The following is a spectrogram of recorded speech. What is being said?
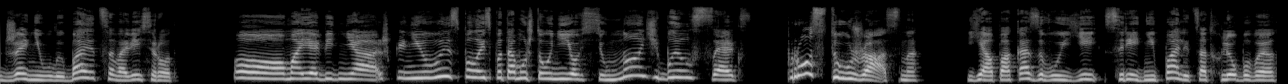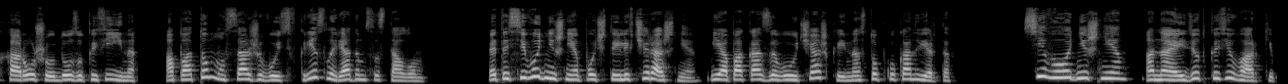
Дженни улыбается во весь рот. О, моя бедняжка, не выспалась, потому что у нее всю ночь был секс. Просто ужасно. Я показываю ей средний палец, отхлебывая хорошую дозу кофеина, а потом усаживаюсь в кресло рядом со столом. Это сегодняшняя почта или вчерашняя? Я показываю чашкой на стопку конвертов. Сегодняшняя. Она идет к кофеварке.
